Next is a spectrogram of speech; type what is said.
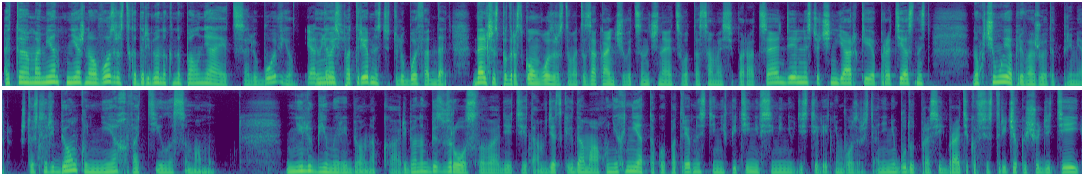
Это момент нежного возраста, когда ребенок наполняется любовью, И и, у него есть потребность эту любовь отдать. Дальше с подростковым возрастом это заканчивается, начинается вот та самая сепарация, отдельность, очень яркие, протестность. Но к чему я привожу этот пример? Что если ребенку не хватило самому, нелюбимый ребенок, а ребенок без взрослого, дети там в детских домах, у них нет такой потребности ни в пяти, ни в семи, ни в десятилетнем возрасте. Они не будут просить братиков, сестричек, еще детей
